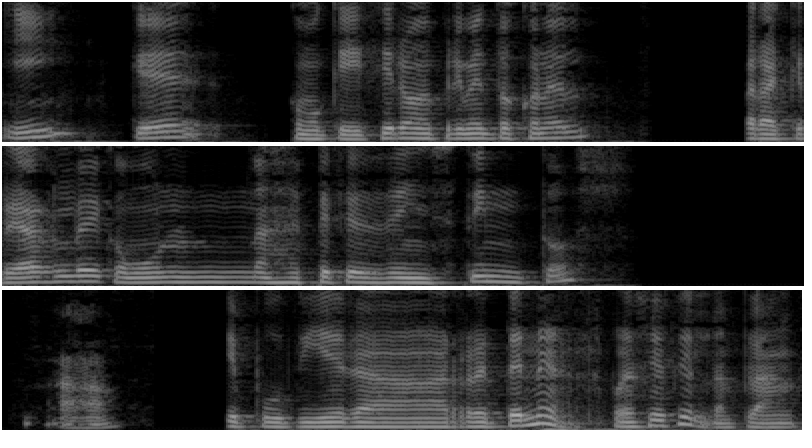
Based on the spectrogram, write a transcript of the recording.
y que como que hicieron experimentos con él para crearle como unas especies de instintos Ajá. que pudiera retener, por así decirlo. En plan,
